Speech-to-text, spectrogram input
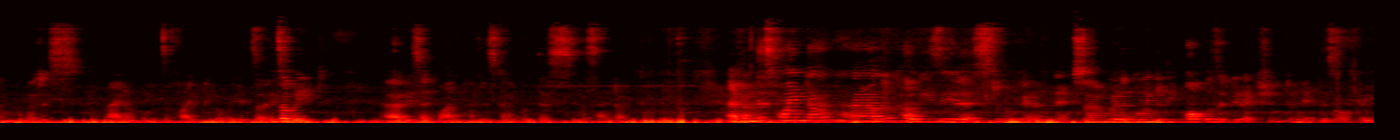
I'm gonna just, I don't think it's a five kilo weight. It's a, it's a weight, a decent one. I'm just gonna put this in the center. And from this point on, uh, look how easy it is to kind of knit. So I'm going to go into the opposite direction to knit this off right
